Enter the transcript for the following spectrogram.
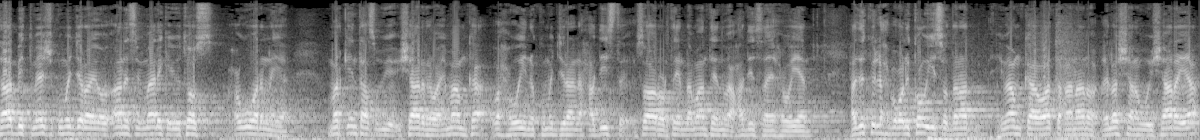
haabit meesha kuma jiraayo anas bin malik ayuu toos wax ugu warinaya. Marka intaas uu ishaari rabaa imaamka wax weyna kuma jiraan axaadiista soo aroorteen dhammaanteen waa axaadiis saxiix weeyaan. Xadiidku lix boqol kow iyo soddonaad imaamka waa taqaanaano cilashana wuu ishaaraya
